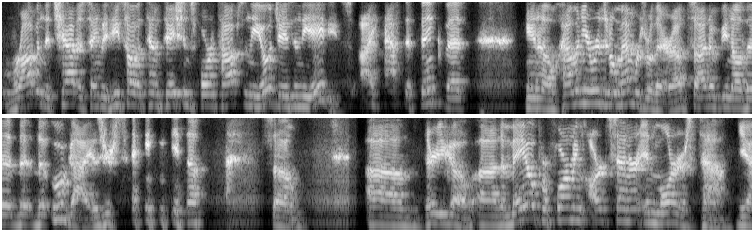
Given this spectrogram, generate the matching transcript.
Rob in the chat is saying that he saw the Temptations four tops and the O'Jays in the '80s. I have to think that. You know how many original members were there outside of you know the the the ooh guy, as you're saying. You know, so um, there you go. Uh, the Mayo Performing Arts Center in Morristown. Yeah,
